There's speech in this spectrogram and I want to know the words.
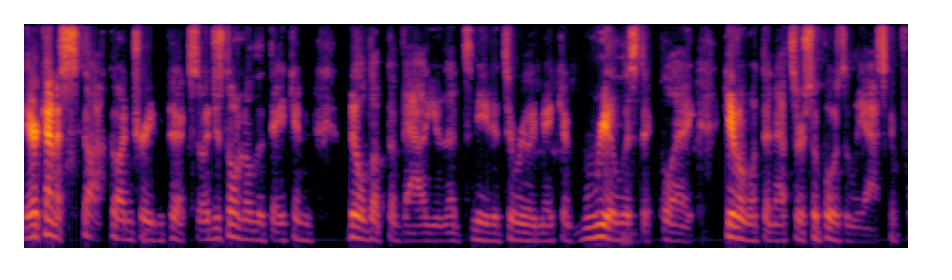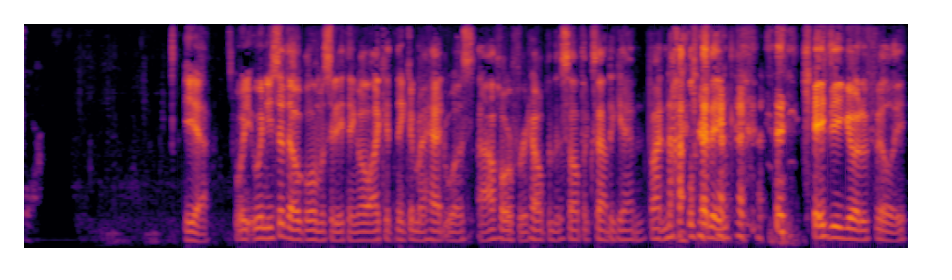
they're kind of stuck on trading picks. So I just don't know that they can build up the value that's needed to really make a realistic play, given what the Nets are supposedly asking for. Yeah. When you said the Oklahoma City thing, all I could think in my head was Al Horford helping the Celtics out again by not letting KD go to Philly.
